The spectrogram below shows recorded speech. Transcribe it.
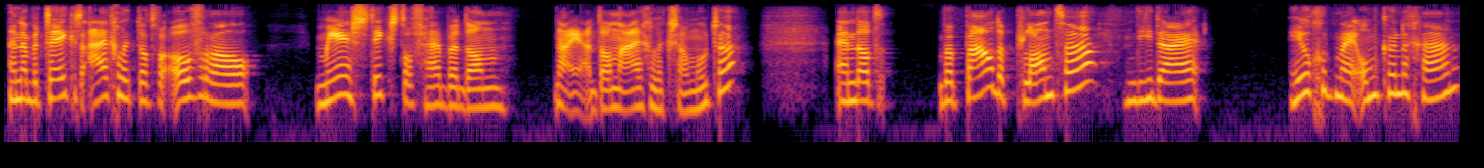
En dat betekent eigenlijk dat we overal meer stikstof hebben dan, nou ja, dan eigenlijk zou moeten. En dat bepaalde planten die daar heel goed mee om kunnen gaan,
